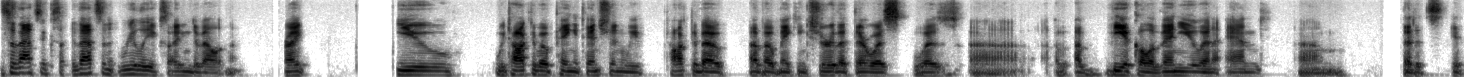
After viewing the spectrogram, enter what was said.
so that's ex- that's a really exciting development, right? You we talked about paying attention. We talked about about making sure that there was was uh, a, a, vehicle, a venue, and and um, that it's it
